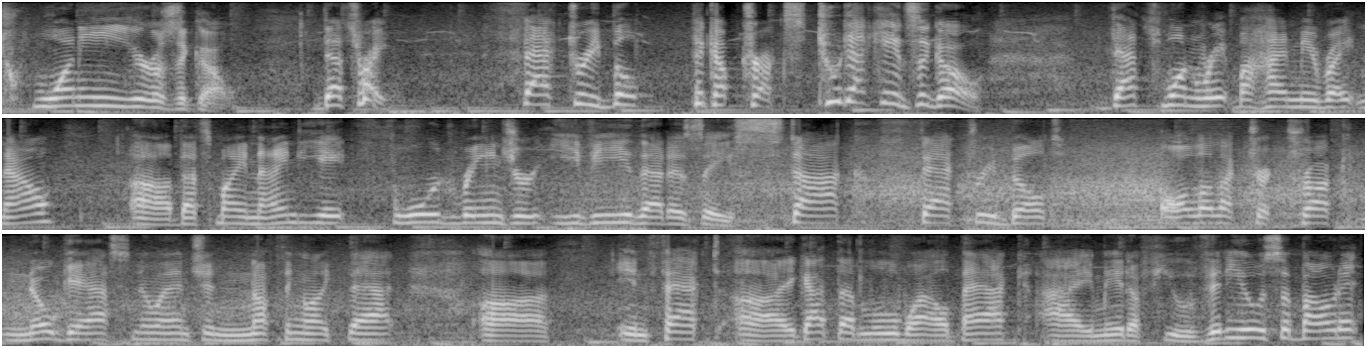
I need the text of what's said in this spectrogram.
20 years ago. That's right, factory built pickup trucks two decades ago. That's one right behind me right now. Uh, that's my 98 Ford Ranger EV. That is a stock factory built all electric truck, no gas, no engine, nothing like that. Uh, in fact, uh, I got that a little while back. I made a few videos about it.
